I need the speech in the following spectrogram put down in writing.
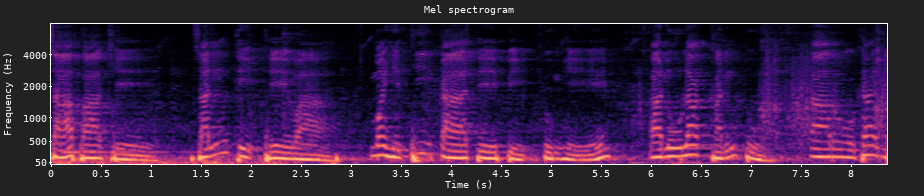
สาภาเค สันติเทวา มหิทธิกาเตปิตุมเห อนุรักขันตุ อารูคเย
